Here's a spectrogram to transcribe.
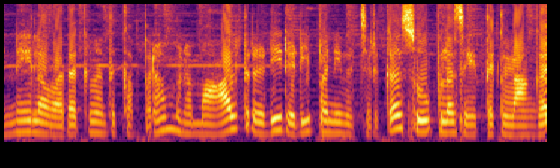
எண்ணெயில் வதக்குனதுக்கப்புறம் நம்ம ஆல்ரெடி ரெடி பண்ணி வச்சுருக்க சூப்பில் சேர்த்துக்கலாங்க.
